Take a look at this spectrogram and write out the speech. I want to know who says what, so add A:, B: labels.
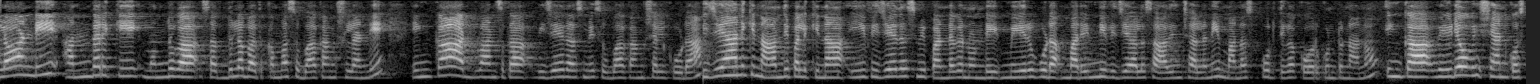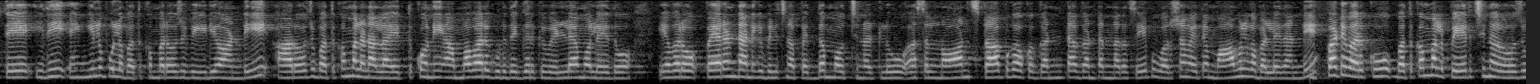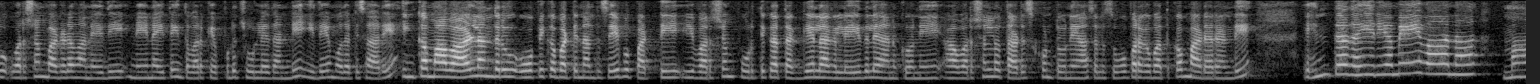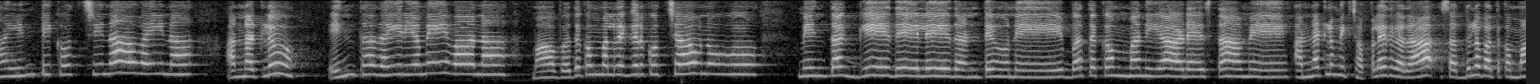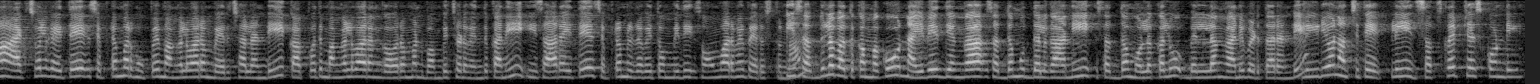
A: Hello అండి అందరికీ ముందుగా సద్దుల బతుకమ్మ శుభాకాంక్షలు అండి ఇంకా అడ్వాన్స్గా విజయదశమి శుభాకాంక్షలు కూడా. విజయానికి నాంది పలికిన ఈ విజయదశమి పండుగ నుండి మీరు కూడా మరిన్ని విజయాలు సాధించాలని మనస్ఫూర్తిగా కోరుకుంటున్నాను. ఇంకా వీడియో విషయానికి వస్తే ఇది ఎంగిలి పూల బతుకమ్మ రోజు వీడియో అండి. ఆ రోజు బతుకమ్మలను అలా ఎత్తుకొని అమ్మవారి గుడి దగ్గరికి వెళ్ళామో లేదో ఎవరో పేరంటానికి పిలిచిన పెద్దమ్మ వచ్చినట్లు అసలు నాన్ స్టాప్గా ఒక గంట గంటన్నర సేపు వర్షం అయితే మామూలుగా పడలేదండి. ఇప్పటి వరకు బతుకమ్మల పేరు పేర్చిన రోజు వర్షం పడడం అనేది నేనైతే ఇంతవరకు ఎప్పుడు చూడలేదండి. ఇదే మొదటిసారి. ఇంకా మా వాళ్ళందరూ ఓపిక పట్టినంతసేపు పట్టి ఈ వర్షం పూర్తిగా తగ్గేలాగా లేదులే అనుకొని ఆ వర్షంలో తడుచుకుంటూనే అసలు సూపర్గా బతుకమ్మ ఆడారండి. ఎంత ధైర్యమే వానా మా ఇంటికొచ్చినావైనా అన్నట్లు ఎంత ధైర్యమే వానా మా బతుకమ్మల దగ్గరకు వచ్చావు నువ్వు. మేం తగ్గేదే లేదంటేనే బతుకమ్మని ఆడేస్తామే. అన్నట్లు మీకు చెప్పలేదు కదా సద్దుల బతుకమ్మ యాక్చువల్గా అయితే సెప్టెంబర్ ముప్పై మంగళవారం పేర్చాలండి. కాకపోతే మంగళవారం గౌరమ్మను పంపించడం ఎందుకని ఈసారి అయితే సెప్టెంబర్ ఇరవై తొమ్మిది సోమవారమే పేరుస్తుంది ఈ సద్దుల బతుకమ్మకు నైవేద్యంగా సద్ద ముద్దలు గాని సద్ద మొలకలు బెల్లం గాని పెడతారండి. వీడియో నచ్చితే ప్లీజ్ సబ్స్క్రైబ్ చేసుకోండి.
